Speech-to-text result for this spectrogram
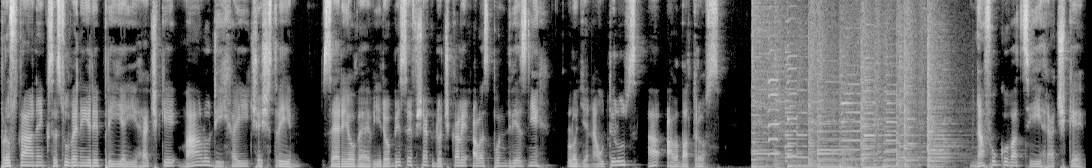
Pro stánek se suvenýry prý její hračky málo dýchají češstvím. Sériové výroby se však dočkaly alespoň dvě z nich, lodě Nautilus a Albatros. Nafukovací hračky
